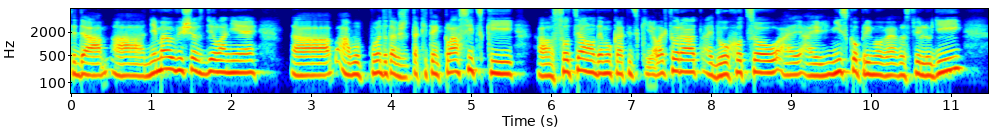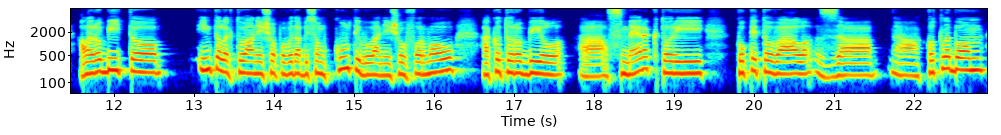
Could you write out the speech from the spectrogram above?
teda nemajú vyššie vzdelanie, alebo poviem to tak, že taký ten klasický sociálno-demokratický elektorát, aj dôchodcov, aj, aj nízkopríjmové vrstvy ľudí, ale robí to intelektuálnejšou, povedal by som kultivovanejšou formou, ako to robil Smer, ktorý koketoval s Kotlebom,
